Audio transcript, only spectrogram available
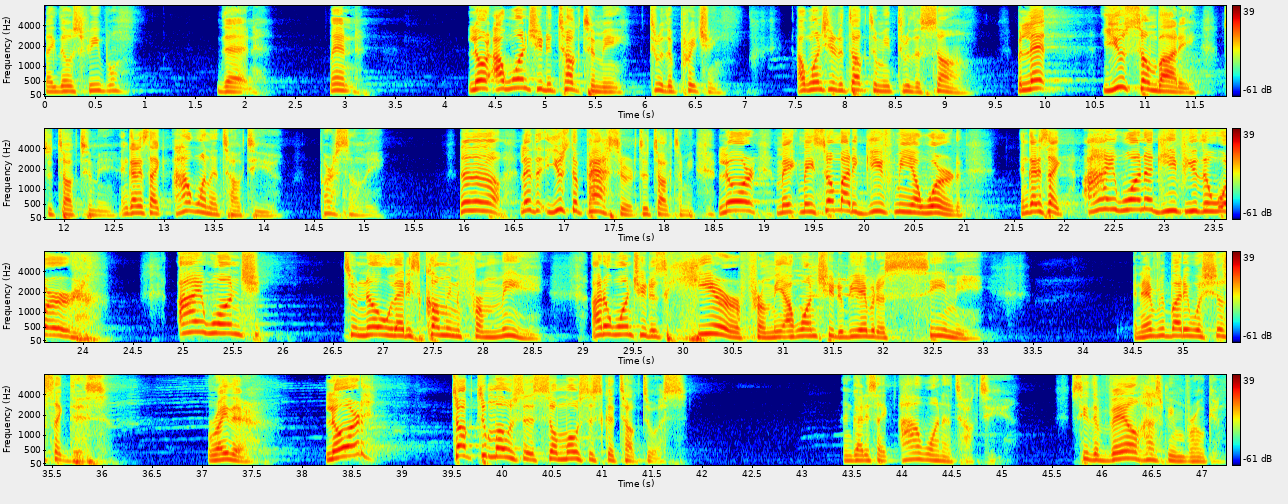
like those people, that, man, Lord, I want you to talk to me through the preaching. I want you to talk to me through the song. But let use somebody to talk to me. And God is like, I want to talk to you personally. No, no, no. Let the, use the pastor to talk to me. Lord, may, may somebody give me a word. And God is like, I want to give you the word. I want you to know that it's coming from me. I don't want you to hear from me. I want you to be able to see me. And everybody was just like this, right there. Lord, talk to Moses so Moses could talk to us. And God is like, I want to talk to you. See, the veil has been broken.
